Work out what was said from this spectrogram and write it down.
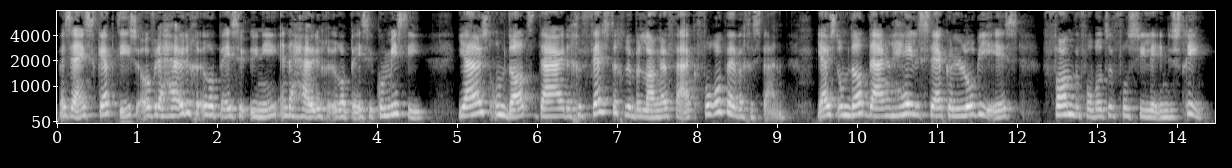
Wij zijn sceptisch over de huidige Europese Unie en de huidige Europese Commissie. Juist omdat daar de gevestigde belangen vaak voorop hebben gestaan. Juist omdat daar een hele sterke lobby is van bijvoorbeeld de fossiele industrie.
